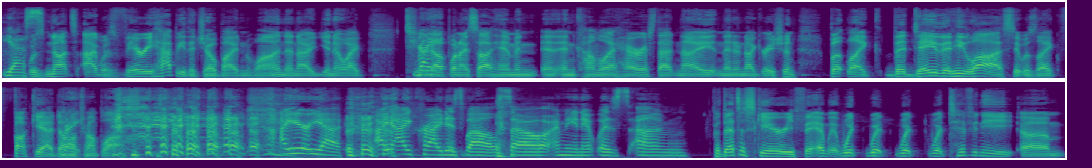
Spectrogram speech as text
yes. was nuts. I was very happy that Joe Biden won, and I, you know, I teared Right. up when I saw him and, and and Kamala Harris that night, and then inauguration. But like the day that he lost, it was like, fuck yeah, Donald Right. Trump lost. I hear ya. I, I cried as well. So I mean, it was. um But that's a scary thing. What what what what Tiffany um,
